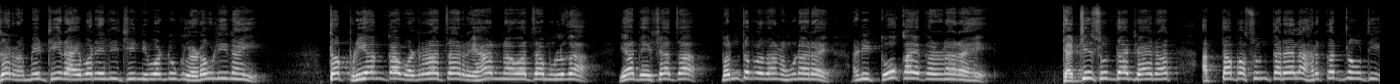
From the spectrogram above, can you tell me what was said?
जर अमेठी रायबरेलीची निवडणूक लढवली नाही तर प्रियांका वड्राचा रेहान नावाचा मुलगा या देशाचा पंतप्रधान होणार आहे आणि तो काय करणार आहे त्याचीसुद्धा जाहिरात आत्तापासून करायला हरकत नव्हती.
